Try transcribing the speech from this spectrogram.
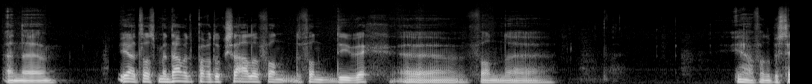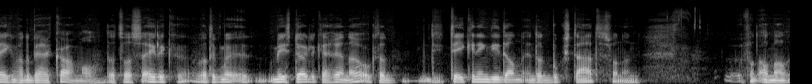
En uh, ja, het was met name het paradoxale van, van die weg van, ja, van de bestijging van de berg Karmel. Dat was eigenlijk wat ik me het meest duidelijk herinner. Ook dat, die tekening die dan in dat boek staat, van een van allemaal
